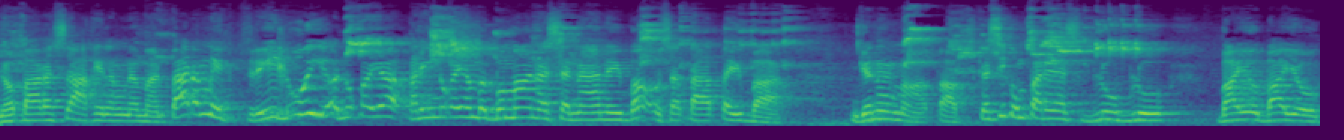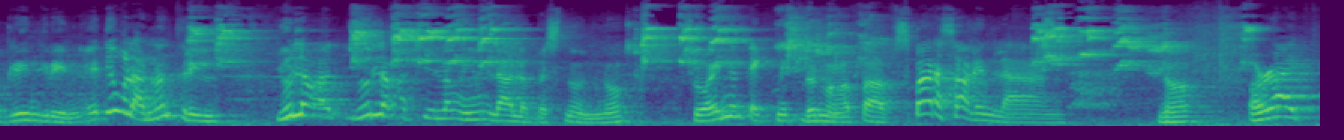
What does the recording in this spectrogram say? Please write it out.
No, para sa akin lang naman. Para may thrill. Uy, ano kaya? Kanino kaya magmamana? Sa nanay ba o sa tatay ba? Ganun mga paps. Kasi kung parehas blue-blue, bio-bio, green-green, eh di wala nang thrill. Yun lang, at, yun lang at yun lang yung lalabas nun, no? So, ayun yung technique doon mga paps. Para sa akin lang. No? Alright.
